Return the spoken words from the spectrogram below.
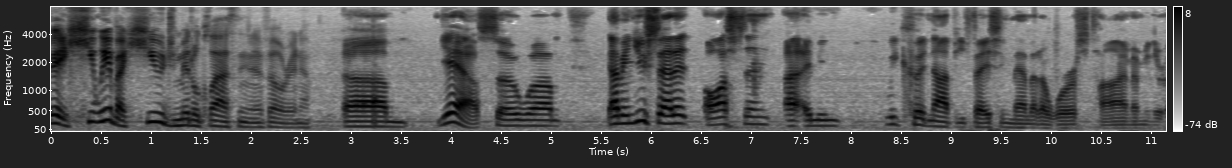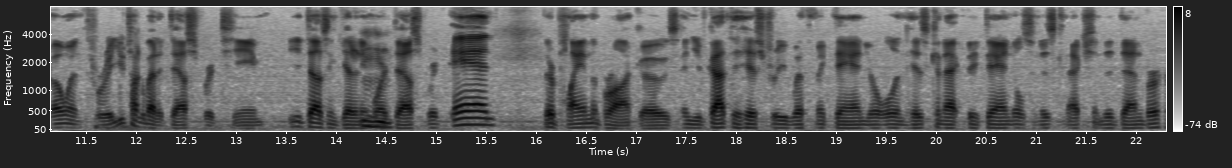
Hey, we have a huge middle class in the NFL right now. Um, yeah. So, um, I mean, you said it, Austin. I I mean, we could not be facing them at a worse time. I mean, they're 0 3. You talk about a desperate team. It doesn't get any more desperate. And they're playing the Broncos, and you've got the history with McDaniel and his connect McDaniel's and his connection to Denver.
